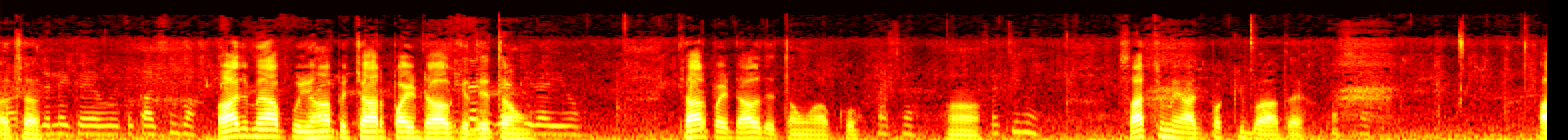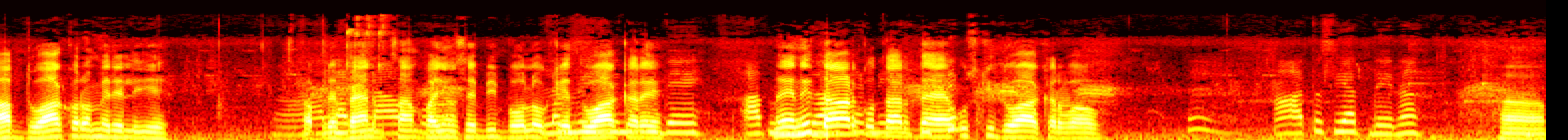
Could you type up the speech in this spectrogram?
अच्छा। चले गए हुए थे कल सुबह। आज मैं आपको यहाँ पे चार पाई डाल के देता हूँ। चार पाई डाल देता हूँ आपको। अच्छा हाँ। सच में आज पक्की बात है। अच्छा। आप दुआ करो मेरे लिए। हाँ, अपने बहन भाइयों से भी बोलो कि दुआ करे। नहीं नहीं दाढ़ को दर्द है। उसकी दुआ करवाओ। हाँ तो सेहत देना हाँ।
